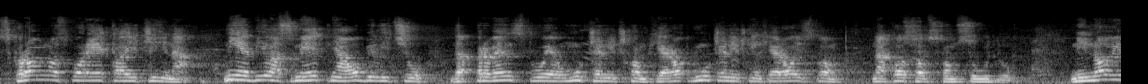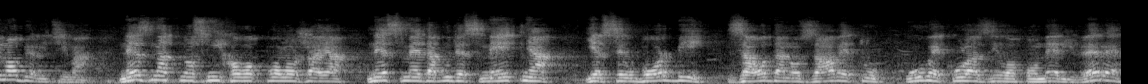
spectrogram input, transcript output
Skromnost porekla i čina nije bila smetnja Obiliću da prvenstvuje u mučeničkim herojstvom na Kosovskom sudu. Ni novim Obilićima neznatnost njihovog položaja ne sme da bude smetnja, jer se u borbi za odano zavetu uvek ulazilo po meri vere,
